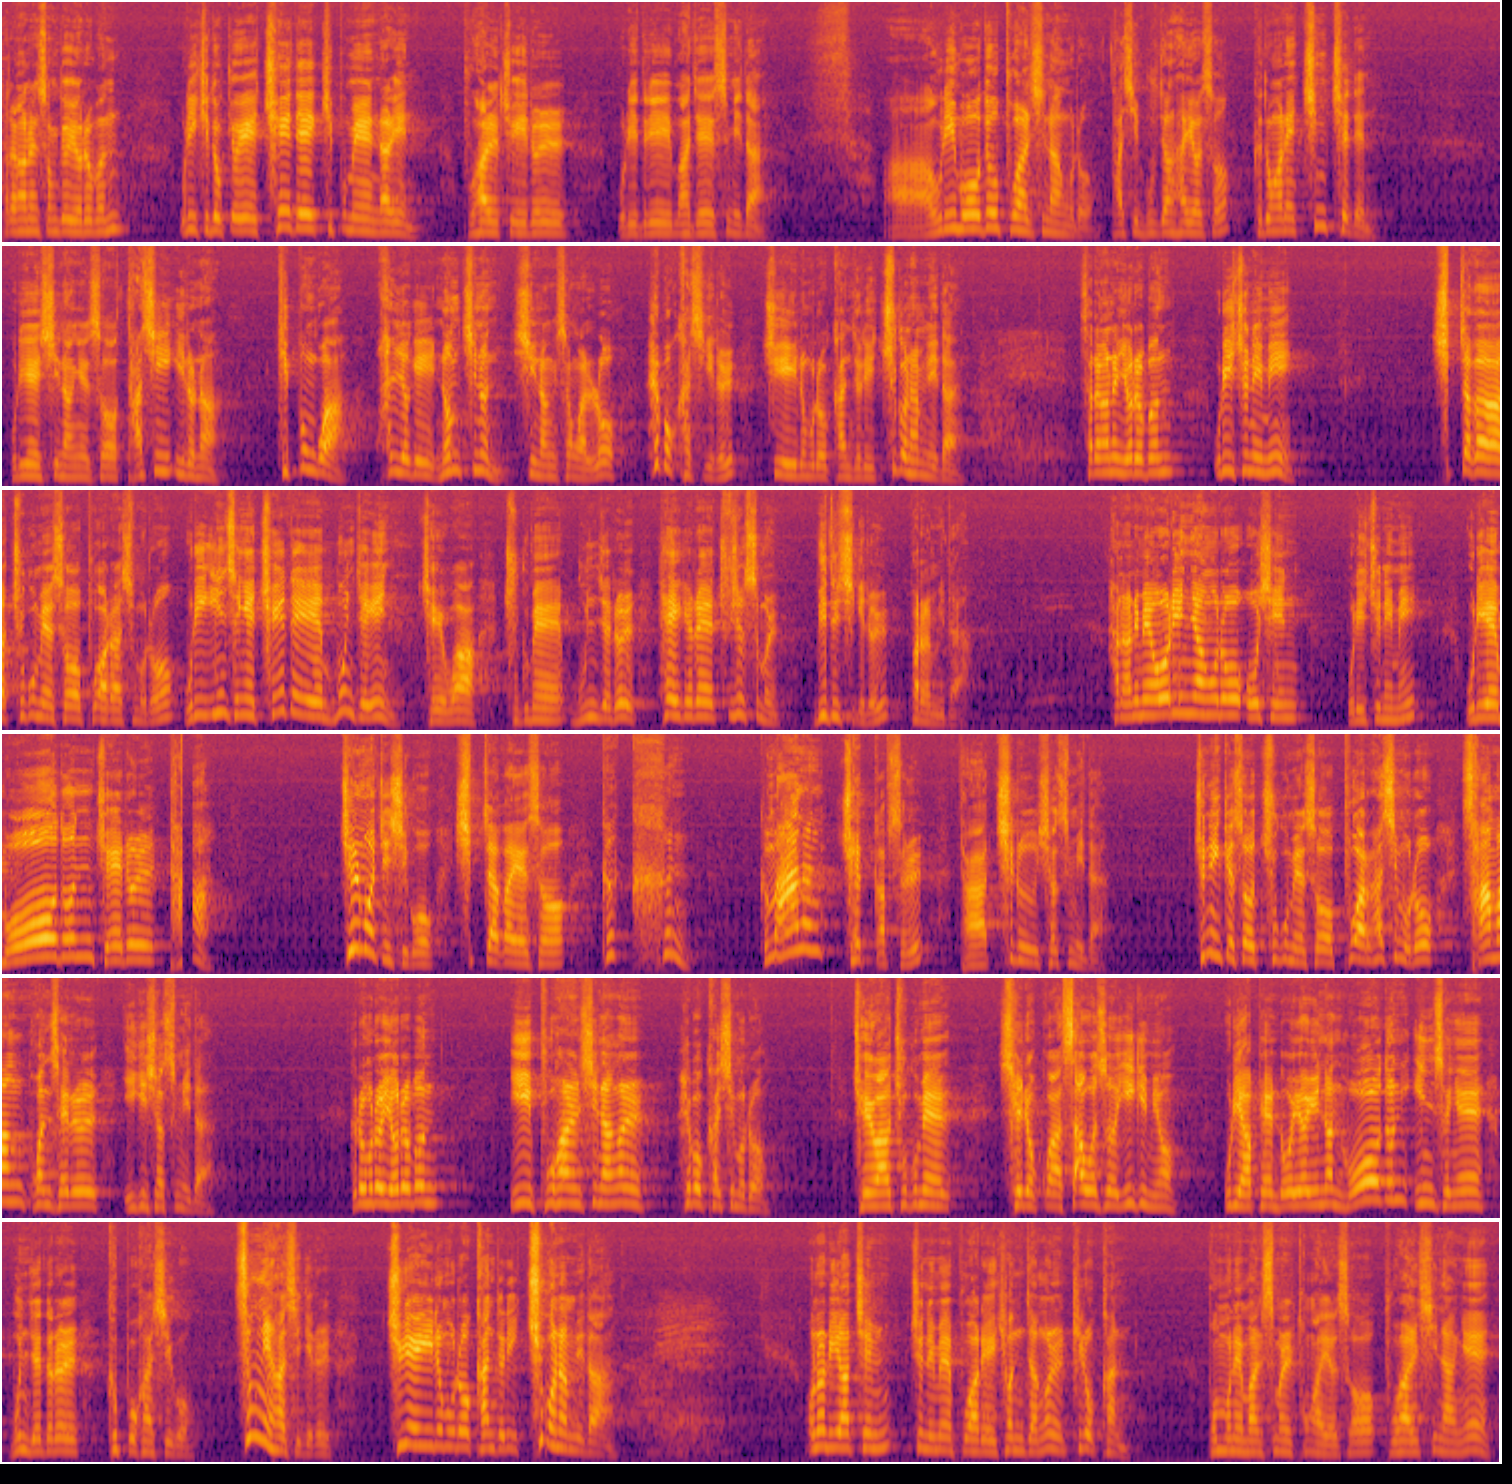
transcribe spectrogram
사랑하는 성도 여러분, 우리 기독교의 최대 기쁨의 날인 부활주의를 우리들이 맞이했습니다. 아, 우리 모두 부활신앙으로 다시 무장하여서 그동안에 침체된 우리의 신앙에서 다시 일어나 기쁨과 활력이 넘치는 신앙생활로 회복하시기를 주의 이름으로 간절히 축원합니다. 사랑하는 여러분, 우리 주님이 십자가 죽음에서 부활하심으로 우리 인생의 최대의 문제인 죄와 죽음의 문제를 해결해 주셨음을 믿으시기를 바랍니다. 하나님의 어린 양으로 오신 우리 주님이 우리의 모든 죄를 다 짊어지시고 십자가에서 그 큰, 그 많은 죄값을 다 치르셨습니다. 주님께서 죽음에서 부활하심으로 사망 권세를 이기셨습니다. 그러므로 여러분, 이 부활 신앙을 회복하심으로 죄와 죽음의 세력과 싸워서 이기며 우리 앞에 놓여 있는 모든 인생의 문제들을 극복하시고 승리하시기를 주의 이름으로 간절히 축원합니다. 오늘 이 아침 주님의 부활의 현장을 기록한 본문의 말씀을 통하여서 부활 신앙의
